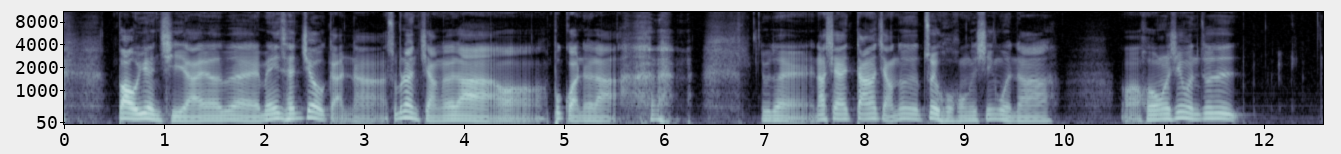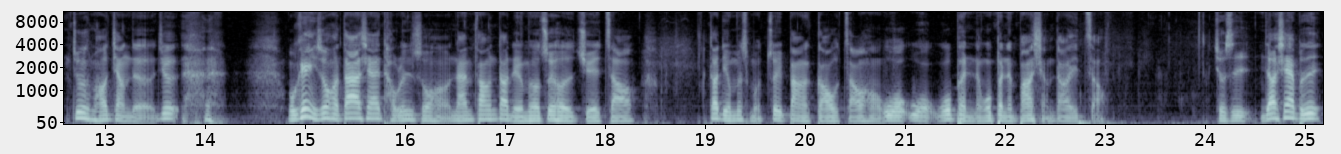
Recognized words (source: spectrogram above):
抱怨起来了，对不对？没成就感呐、什么乱讲了啦，哦，不管了啦，对不对？那现在大家讲那个最火红的新闻啊，啊，火红的新闻就是就有什么好讲的，就。我跟你说哈，大家现在讨论说哈，南方到底有没有最后的绝招？到底有没有什么最棒的高招？哈，我我我本人我本人帮他想到一招，就是你知道现在不是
